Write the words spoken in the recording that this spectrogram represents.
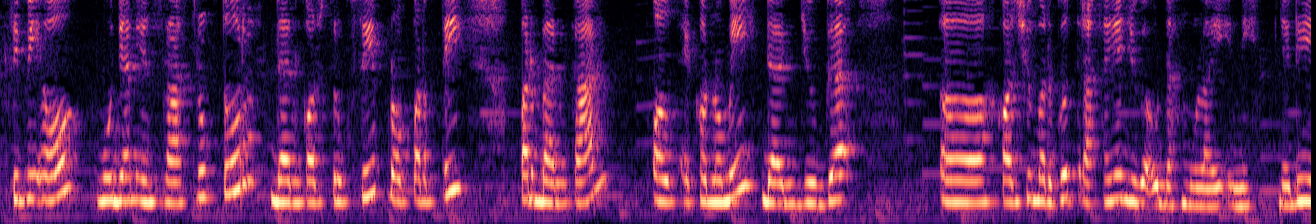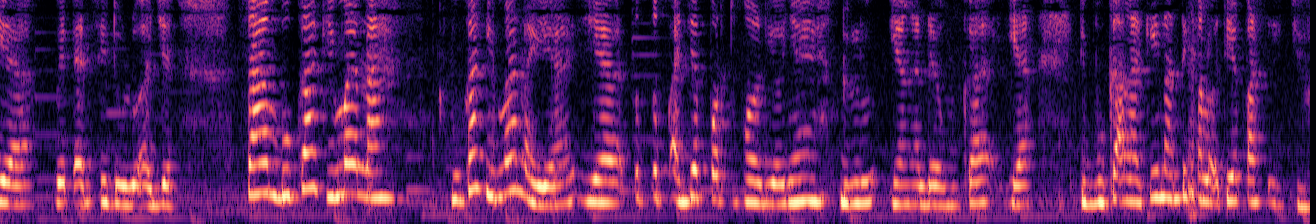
CPO kemudian infrastruktur dan konstruksi properti perbankan old economy dan juga uh, consumer good rasanya juga udah mulai ini. Jadi ya wait and see dulu aja. Saham buka gimana? Buka gimana ya? Ya tutup aja portfolionya dulu yang ada buka ya. Dibuka lagi nanti kalau dia pas hijau.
